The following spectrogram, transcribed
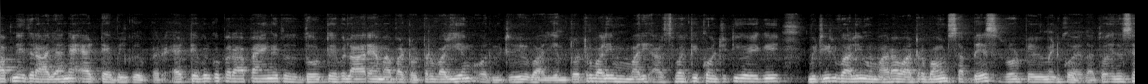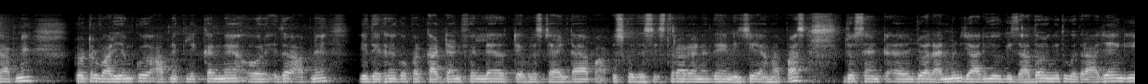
آپ نے ادھر آ جانا ہے ایڈ ٹیبل کے اوپر. ایڈ ٹیبل کے اوپر آپ آئیں گے تو دو ٹیبل آ رہے ہیں ہمارے پاس ٹوٹل والیم اور مٹیریل والیم ٹوٹل والیم ہماری ارتھ ورک کی کوانٹٹی ہوئے گی. مٹیریل والیم ہمارا water bound sub base road pavement کو ہوئے گا. تو ادھر سے آپ نے ٹوٹل والیم کو آپ نے کلک کرنا ہے اور ادھر آپ نے یہ دیکھنے کے اوپر کٹ اینڈ فل ہے ٹیبل اسٹائل ٹائپ آپ اس کو جیسے اس طرح رہنے دیں. نیچے ہمارے پاس جو سینٹ جو الائنمنٹ جاری ہوگی، زیادہ ہوں گی تو ادھر آ جائیں گی.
